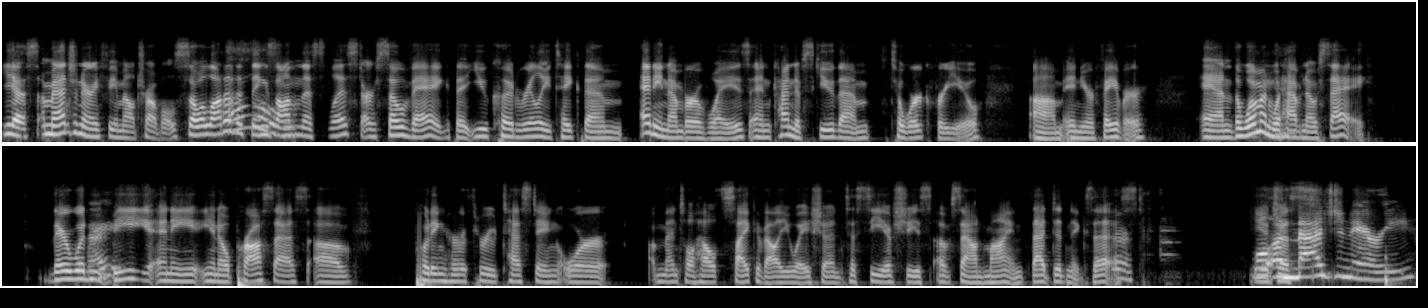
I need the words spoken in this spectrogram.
Yes, imaginary female troubles. So a lot of the oh. things on this list are so vague that you could really take them any number of ways and kind of skew them to work for you um, in your favor. And the woman would have no say. There wouldn't right. be any, you know, process of putting her through testing or a mental health psych evaluation to see if she's of sound mind. That didn't exist. Sure. Well, just... imaginary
